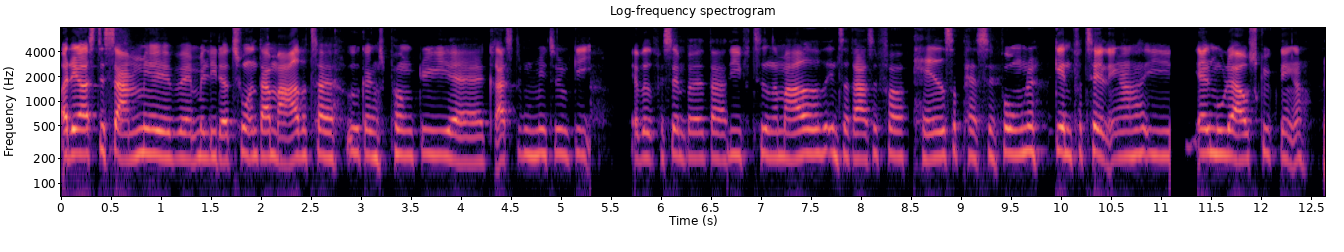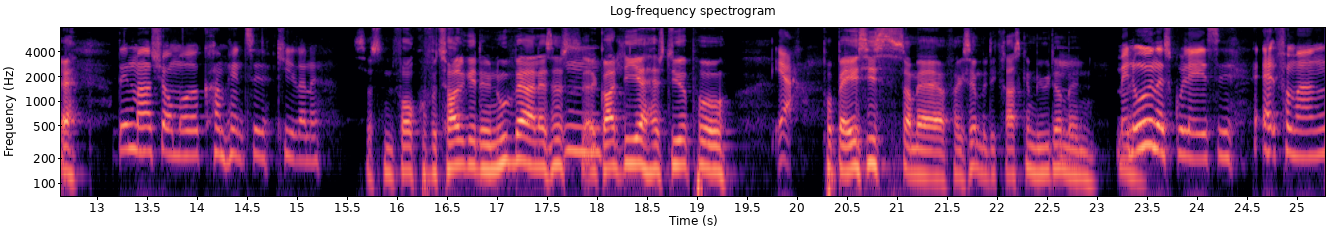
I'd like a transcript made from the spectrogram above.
Og det er også det samme med, med litteraturen. Der er meget, der tager udgangspunkt i uh, græsk mytologi. Jeg ved for eksempel, at der lige for tiden er meget interesse for Hades og Persefone genfortællinger i alle mulige afskygninger. Ja. Det er en meget sjov måde at komme hen til kilderne. Så sådan for at kunne fortolke det nuværende, så mm. er det godt lige at have styr på, ja. På basis, som er for eksempel de græske myter, mm. men men uden at skulle læse alt for mange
